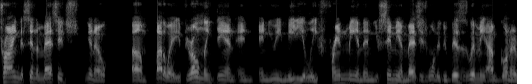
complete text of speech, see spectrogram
trying to send a message, you know, um, by the way, if you're on LinkedIn and and you immediately friend me and then you send me a message wanting to do business with me, I'm going to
